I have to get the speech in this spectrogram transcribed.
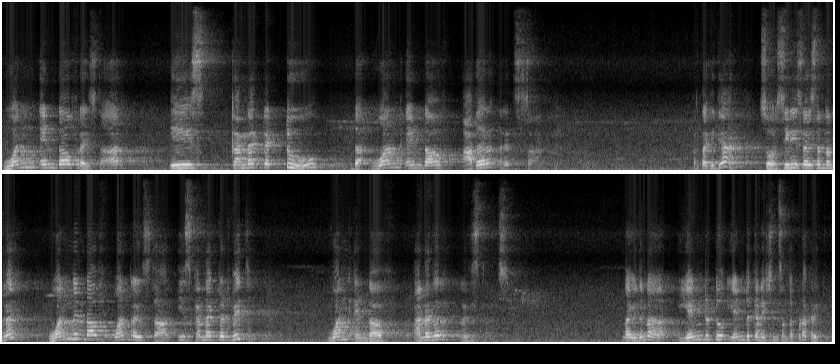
one end of resistor is connected to the one end of other resistor ಅರ್ಥ ಆಗಿದೆಯಾ? ಸೊ ಸೀರೀಸ್ ರೈಸ್ ಅಂತಂದರೆ one end of one resistor is connected with one end of another resistance ನಾವು ಇದನ್ನು ಎಂಡ್ ಟು ಎಂಡ್ ಕನೆಕ್ಷನ್ಸ್ ಅಂತ ಕೂಡ ಕರಿತೀವಿ.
